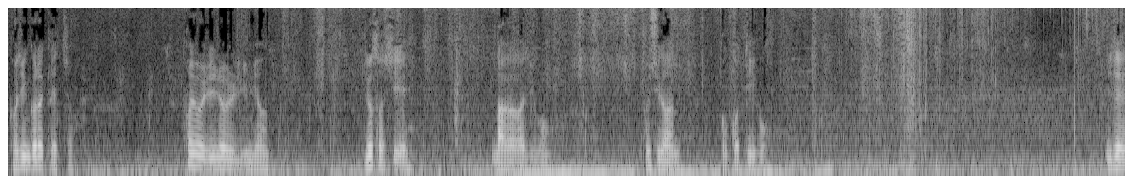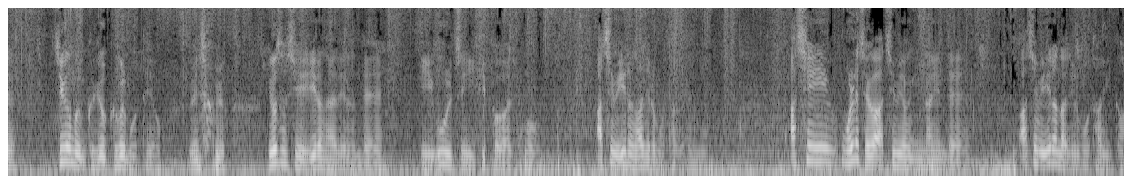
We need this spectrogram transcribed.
거진 그렇게 했죠. 토요일, 일요일이면 6시에 나가가지고 2시간 걷고 뛰고 이제 지금은 그걸, 그걸 못해요. 왜냐면 6시에 일어나야 되는데 이 우울증이 깊어가지고 아침에 일어나지를 못하거든요. 아침, 원래 제가 아침형 인간인데 아침에 일어나지를 못하니까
